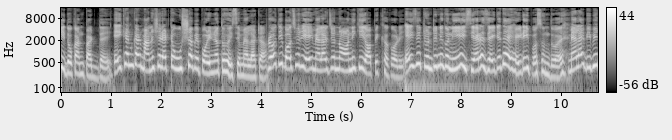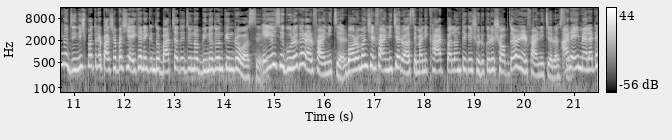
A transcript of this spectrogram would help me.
মিলেমিশেই দোকানপাট দেয়। এইখানকার মানুষের একটা উৎসবে পরিণত হয়েছে মেলাটা। প্রতি বছরই এই মেলার জন্য অনেকেই অপেক্ষা করে। এই যে টুনটুনিগো নিয়ে সিয়ারা যেইটা দেয় সেইটাই পছন্দ হয়। মেলায় বিভিন্ন জিনিসপত্রের পাশাপাশি এখানে কিন্তু বাচ্চাদের জন্য বিনোদন কেন্দ্রও আছে। এই হয়েছে গুড়াগার আর ফার্নিচার। বড় মানুষের ফার্নিচারও আছে মানে খাট পালন থেকে শুরু করে সব ধরনের ফার্নিচার আছে। আর এই মেলাটা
